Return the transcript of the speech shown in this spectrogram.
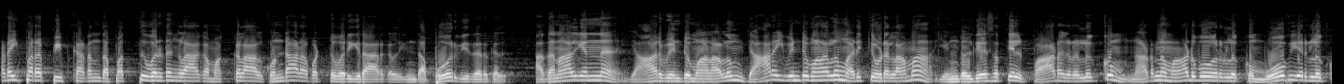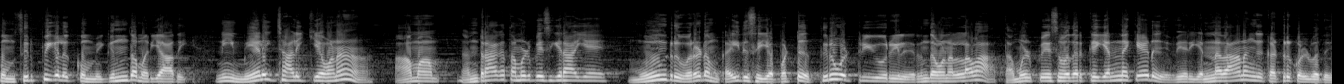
கடைபரப்பி கடந்த பத்து வருடங்களாக மக்கள் மக்களால் கொண்டாடப்பட்டு வருகிறார்கள் இந்த போர் வீரர்கள். அதனால் என்ன? யார் வேண்டுமானாலும் யாரை வேண்டுமானாலும் அடித்து விடலாமா? எங்கள் தேசத்தில் பாடகர்களுக்கும் நடனம் ஆடுபவர்களுக்கும் ஓவியர்களுக்கும் சிற்பிகளுக்கும் மிகுந்த மரியாதை. நீ மேலை சாளிக்கியவனா? ஆமாம் நன்றாக தமிழ் பேசுகிறாயே. மூன்று வருடம் கைது செய்யப்பட்டு திருவொற்றியூரில் இருந்தவன் அல்லவா தமிழ் பேசுவதற்கு என்ன கேடு? வேறு என்னதான் அங்கு கற்றுக்கொள்வது?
